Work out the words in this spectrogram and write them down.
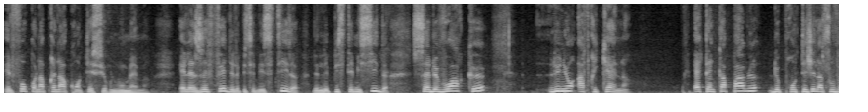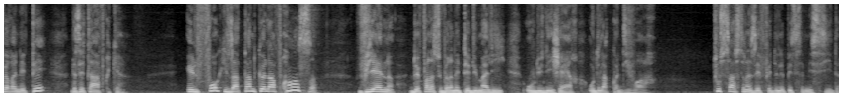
Il faut qu'on apprenne à compter sur nous-mêmes. Et les effets de l'épistémicide, de l'épistémicide, c'est de voir que l'Union africaine est incapable de protéger la souveraineté des États africains. Il faut qu'ils attendent que la France vienne défendre la souveraineté du Mali ou du Niger ou de la Côte d'Ivoire. Tout ça, c'est un effet de l'épistémicide.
